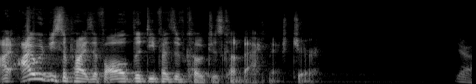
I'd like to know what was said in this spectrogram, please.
I, I would be surprised if all the defensive coaches come back next year. Yeah.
